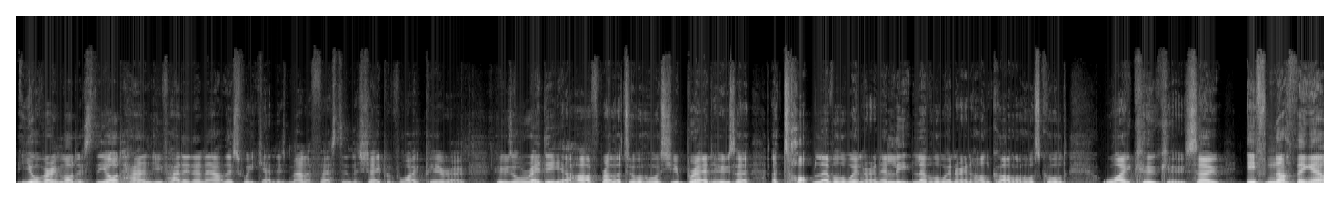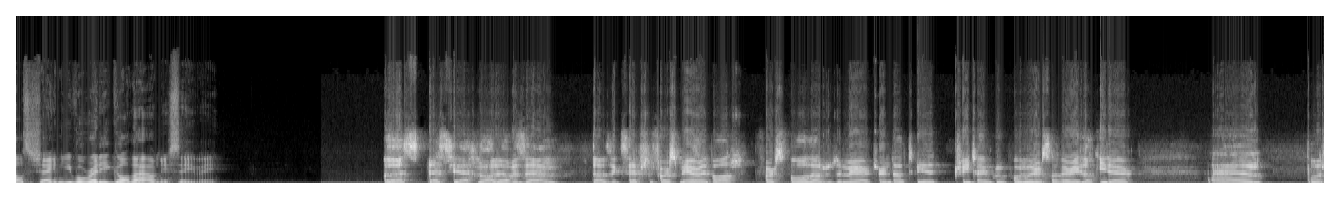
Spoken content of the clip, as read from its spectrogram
you're very modest. The odd hand you've had in and out this weekend is manifest in the shape of Waipiro, who's already a half brother to a horse you bred, who's a, a top level winner, an elite level winner in Hong Kong, a horse called Waikuku. So, if nothing else, Shane, you've already got that on your CV. That's that's yeah, no, that was um that was exceptional. First mare I bought, first fall out of the mare turned out to be a three time Group One winner, so very lucky there. Um, but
